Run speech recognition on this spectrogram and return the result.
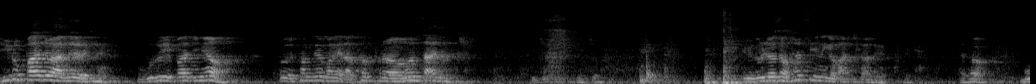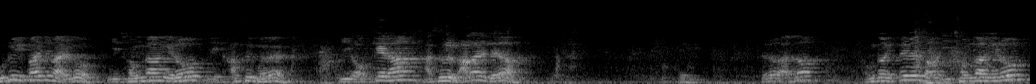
뒤로 빠지면 안 돼요. 이렇게 무릎이 빠지면 또 상대방의 나 컨트롤하고 사이드. 이쪽 이쪽. 이렇게 눌려서 할 수 있는 게 많지가 않아요. 그래서 무릎이 빠지지 말고 이 정강이로 이 가슴을 이 어깨랑 가슴을 막아야 돼요. 이렇게. 들어가서 엉덩이 빼면서 이 정강이로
